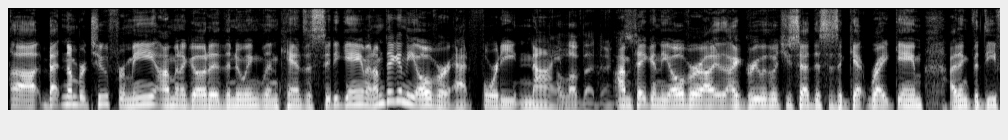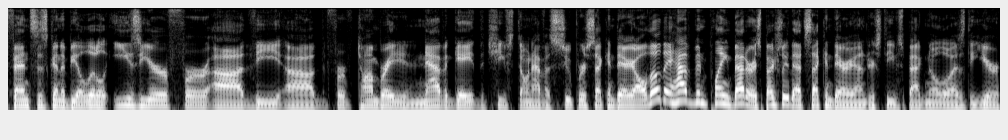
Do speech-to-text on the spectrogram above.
Uh, bet number two for me, I'm going to go to the New England Kansas City game, and I'm taking the over at 49. I love that, Dangles. I'm taking the over. I, I agree with what you said. This is a get right game. I think the defense is going to be a little easier for uh, the uh, for Tom Brady to navigate. The Chiefs don't have a super secondary, although they have been playing better, especially that secondary under Steve Spagnuolo as the year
